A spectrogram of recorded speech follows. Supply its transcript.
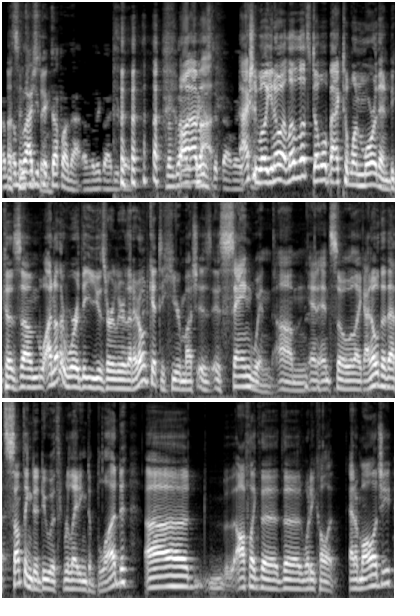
I'm, I'm glad you picked up on that. I'm really glad you did. I'm glad uh, it that way. Actually, well, you know what? Let, us double back to one more then, because um, another word that you used earlier that I don't get to hear much is is sanguine. Um, and and so like I know that that's something to do with relating to blood. Uh, off like the the what do you call it? Etymology.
